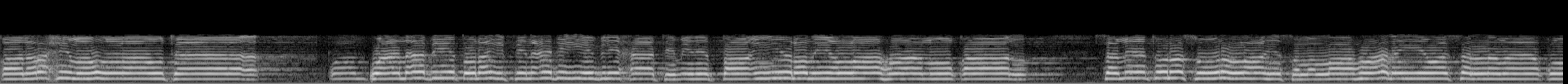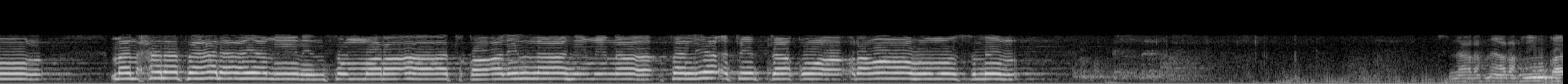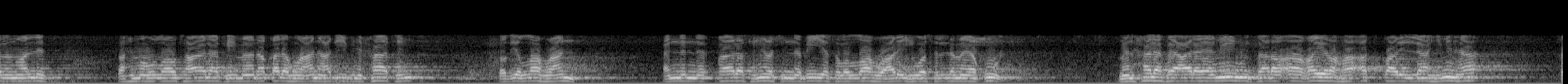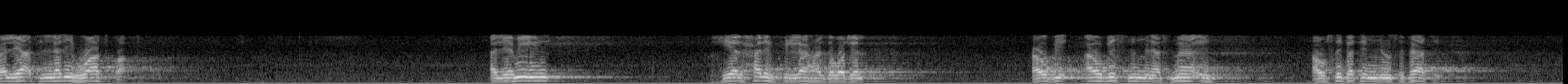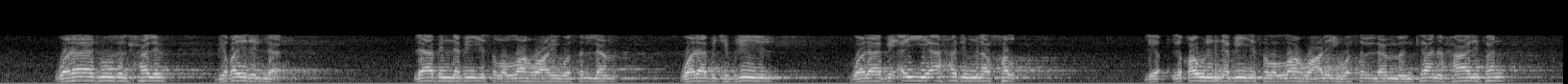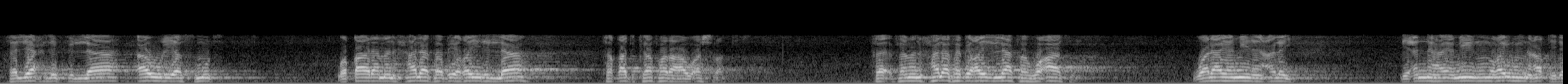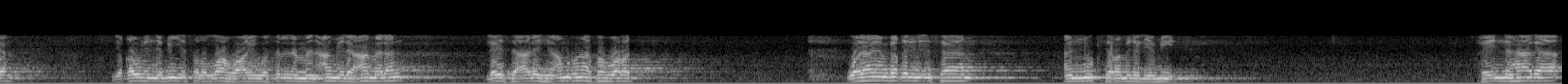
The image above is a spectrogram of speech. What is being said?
قال رحمه الله تعالى وعن أبي طريف عدي بن حاتم الطائي رضي الله عنه قال سمعت رسول الله صلى الله عليه وسلم يقول من حلف على يمين ثم رأى أتقى لله منها فليأت التقوى رواه مسلم. بسم الله الرحمن الرحيم. قال المؤلف رحمه الله تعالى فيما نقله عن عدي بن حاتم رضي الله عنه أن قال سمعت النبي صلى الله عليه وسلم يقول من حلف على يمين فرأى غيرها أتقى لله منها فليأتي الذي هو أتقى. اليمين هي الحلف بالله عز وجل أو, أو باسم من أسمائه أو صفة من صفاته. ولا يجوز الحلف بغير الله لا بالنبي صلى الله عليه وسلم ولا بجبريل ولا بأي أحد من الخلق. لقول النبي صلى الله عليه وسلم من كان حالفا فليحلف بالله أو ليصمت. وقال من حلف بغير الله فقد كفر أو أشرك. فمن حلف بغير الله فهو آثم ولا يمين عليه لأنها يمين غير منعقدة. لقول النبي صلى الله عليه وسلم من عمل عملا ليس عليه أمرنا فهو رد. ولا ينبغي للإنسان أن يكثر من اليمين. فإن هذا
